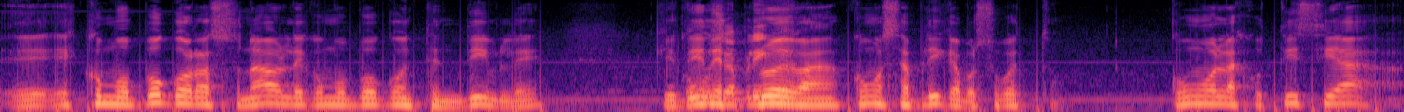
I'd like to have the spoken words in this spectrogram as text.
eh, es como poco razonable, como poco entendible que ¿Cómo tienes pruebas, cómo se aplica, por supuesto. Cómo la justicia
